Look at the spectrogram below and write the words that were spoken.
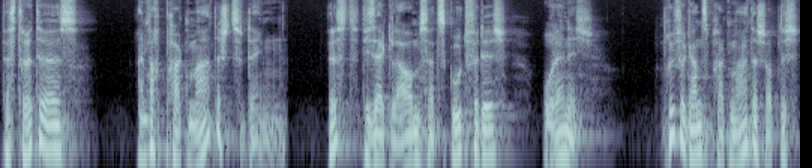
Das dritte ist, einfach pragmatisch zu denken. Ist dieser Glaubenssatz gut für dich oder nicht? Prüfe ganz pragmatisch, ob dich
